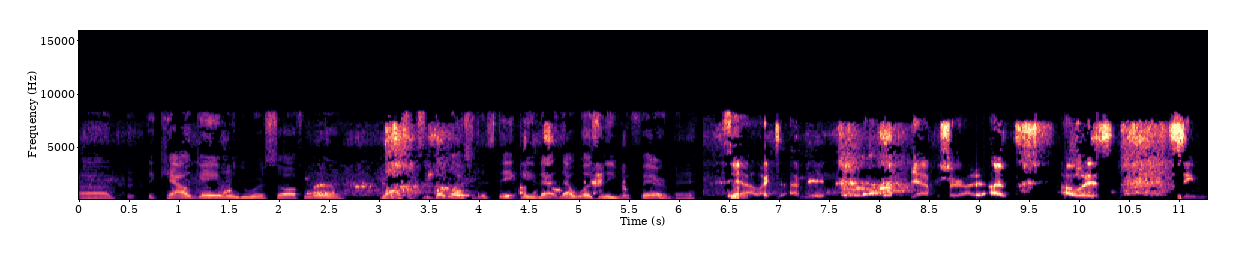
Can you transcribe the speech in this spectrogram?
uh, the, the Cal game when you were a sophomore. Washington, the Washington State game, that that wasn't even fair, man. So, yeah, I like to, I mean, yeah, for sure. I, I, I always seem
